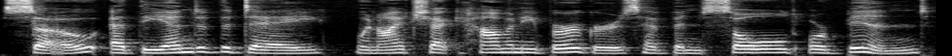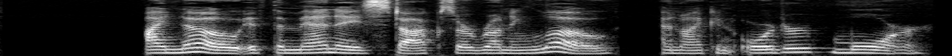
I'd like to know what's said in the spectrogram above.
So, at the end of the day, when I check how many burgers have been sold or binned, I know if the mayonnaise stocks are running low and I can order more.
